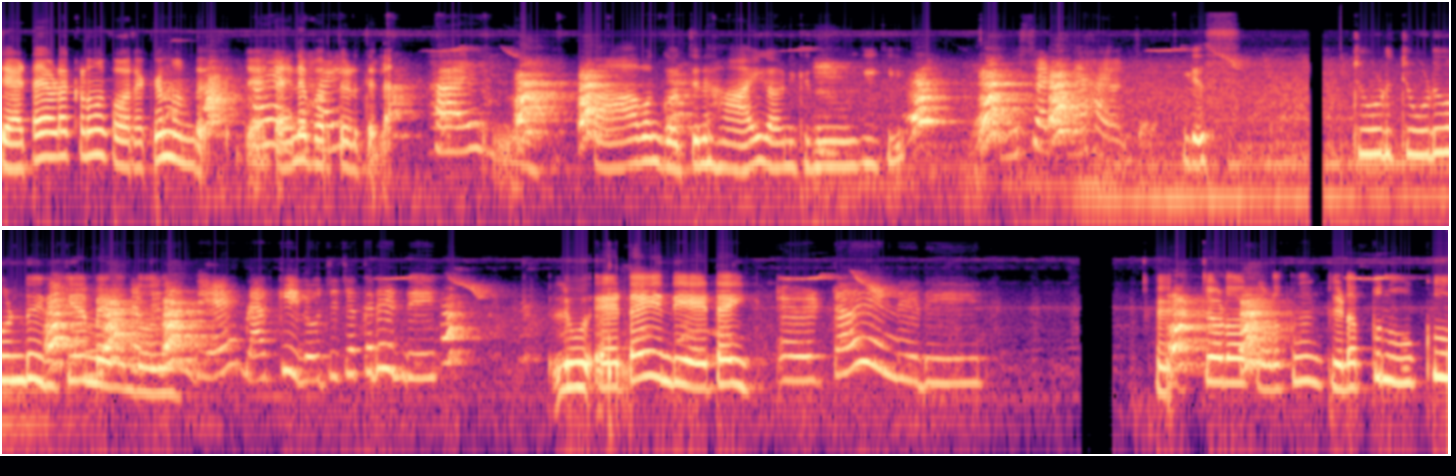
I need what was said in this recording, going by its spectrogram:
ചേട്ടൻ എവിടെ കിടന്ന് കുരക്കുന്നുണ്ട്. ചേട്ടനെ പുറത്തെടുത്തില്ല പാവം കൊച്ചിന് ഹായ് കാണിക്കുന്നു. യെസ് ചൂട് ചൂട് കൊണ്ട് ഇരിക്കാൻ വേണം തോന്നുന്നു. ഏട്ടായി എന്തി ഏട്ടായി. ഏച്ചോടോ കിടപ്പ് നോക്കൂ.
